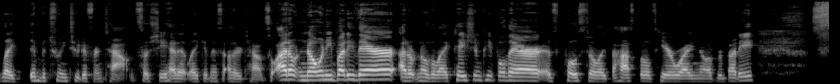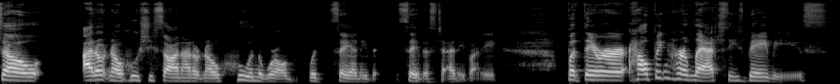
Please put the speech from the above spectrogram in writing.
like in between two different towns so she had it like in this other town. So i don't know anybody there. I don't know the lactation people there as opposed to like the hospitals here where i know everybody. So i don't know who she saw and i don't know who in the world would say any say this to anybody. But they were helping her latch these babies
